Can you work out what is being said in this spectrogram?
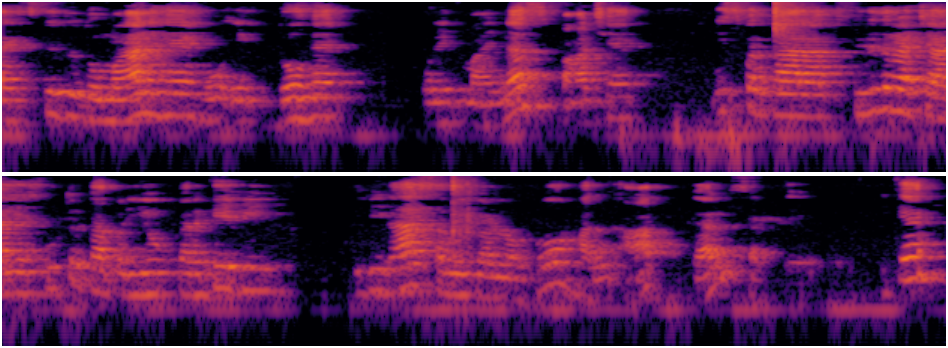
एक्स के जो दो मान हैं, वो एक दो है। और एक माइनस पाँच है। इस प्रकार आप श्रीधराचार्य सूत्र का प्रयोग करके भी द्विघात समीकरणों को हल आप कर सकते हो। ठीक है?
